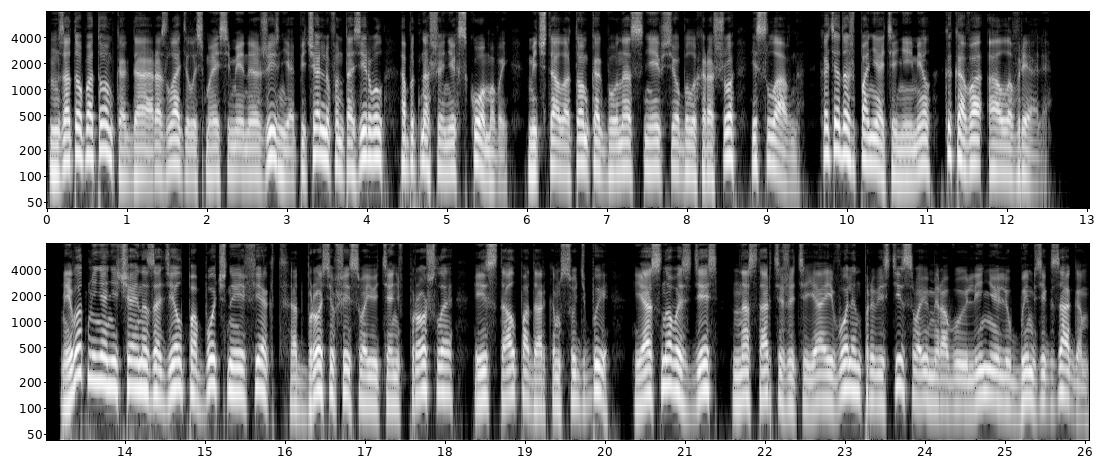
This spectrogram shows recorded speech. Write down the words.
Зато потом, когда разладилась моя семейная жизнь, я печально фантазировал об отношениях с Комовой, мечтал о том, как бы у нас с ней все было хорошо и славно, хотя даже понятия не имел, какова Алла в реале. И вот меня нечаянно задел побочный эффект, отбросивший свою тень в прошлое и стал подарком судьбы, я снова здесь, на старте жития, и волен провести свою мировую линию любым зигзагом.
